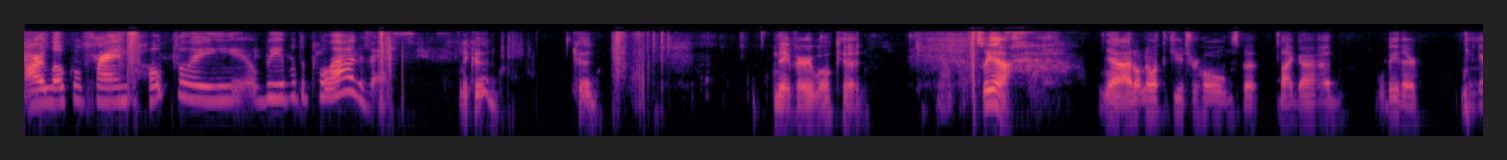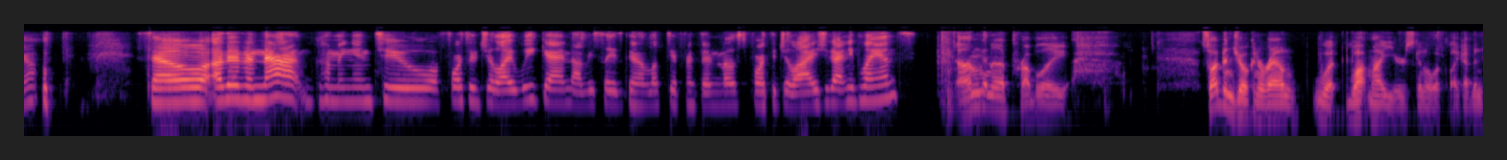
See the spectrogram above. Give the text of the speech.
our local friends hopefully will be able to pull out of this They could, could. They very well could. Yep. So yeah, yeah. I don't know what the future holds, but by God, we'll be there. yeah so other than that coming into fourth of july weekend obviously it's going to look different than most fourth of july's you got any plans I'm gonna probably. So I've been joking around what what my year's gonna look like. I've been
